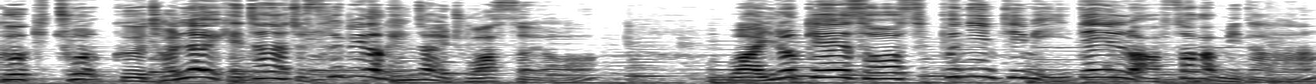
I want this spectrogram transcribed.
그, 조- 그 전략이 괜찮았죠 수비가 굉장히 좋았어요 와 이렇게 해서 스프님 팀이 2대1로 앞서갑니다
